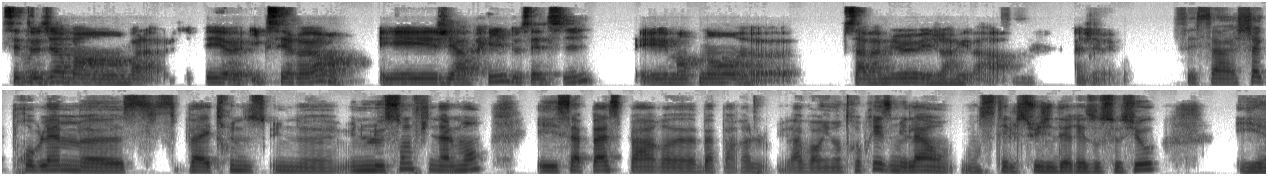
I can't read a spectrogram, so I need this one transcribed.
C'est de dire, ben voilà, j'ai fait euh, X erreurs et j'ai appris de celle-ci et maintenant euh, ça va mieux et j'arrive à, à, gérer. C'est ça, chaque problème euh, va être une, une, une, leçon finalement et ça passe par, bah, par avoir une entreprise. Mais là, c'était le sujet des réseaux sociaux. Et,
